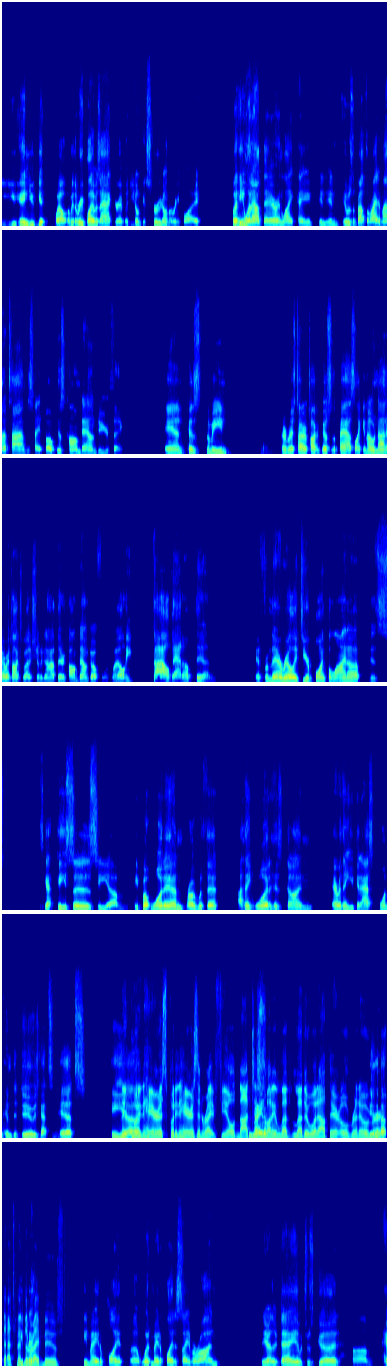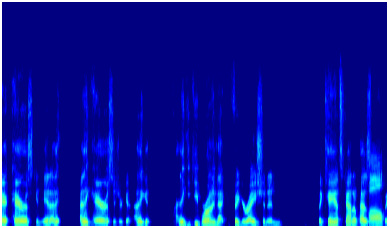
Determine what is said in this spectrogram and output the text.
You and you get well. I mean, the replay was accurate, but you don't get screwed on the replay. But he went out there and like, hey, and, and it was about the right amount of time to say, focus, calm down, do your thing. And because I mean, everybody's tired of talking ghosts of the past. Like in 09, everybody talks about it. Should have gone out there and calmed down, go for it. Well, he dialed that up then. And from there, really, to your point, the lineup is he's got pieces. He um he put Wood in, rode with it. I think Wood has done everything you could ask want him to do. He's got some hits. He uh, putting Harris, putting Harris in right field, not just made a- running Le- Leatherwood out there over and over. Yeah, That's been the made- right move. he made a play. Uh, Wood made a play to save a run the other day, which was good. Um, Ha- Harris can hit. I think. I think Harris is your. I think it. I think you keep running that configuration, and McCants kind of has. Well,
